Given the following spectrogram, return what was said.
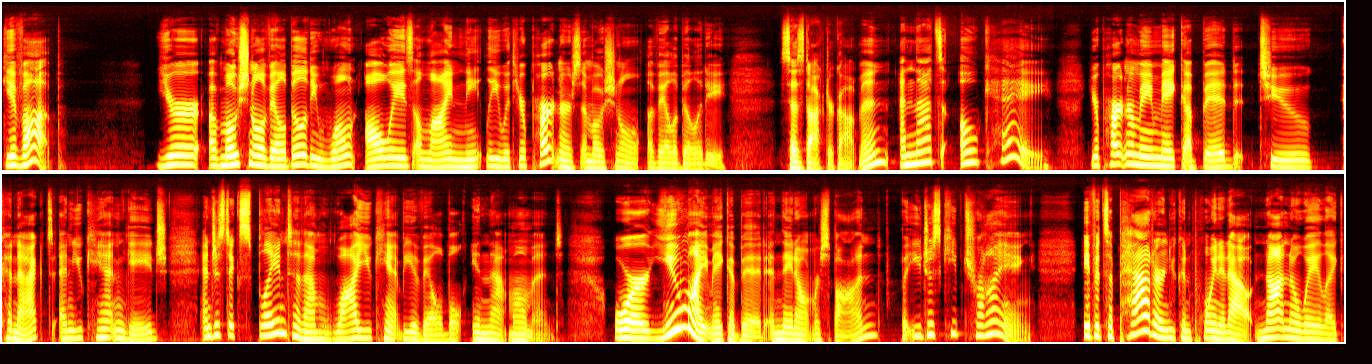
give up your emotional availability won't always align neatly with your partner's emotional availability, says Dr. Gottman, and that's okay. Your partner may make a bid to connect and you can't engage, and just explain to them why you can't be available in that moment. Or you might make a bid and they don't respond, but you just keep trying. If it's a pattern, you can point it out, not in a way like,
